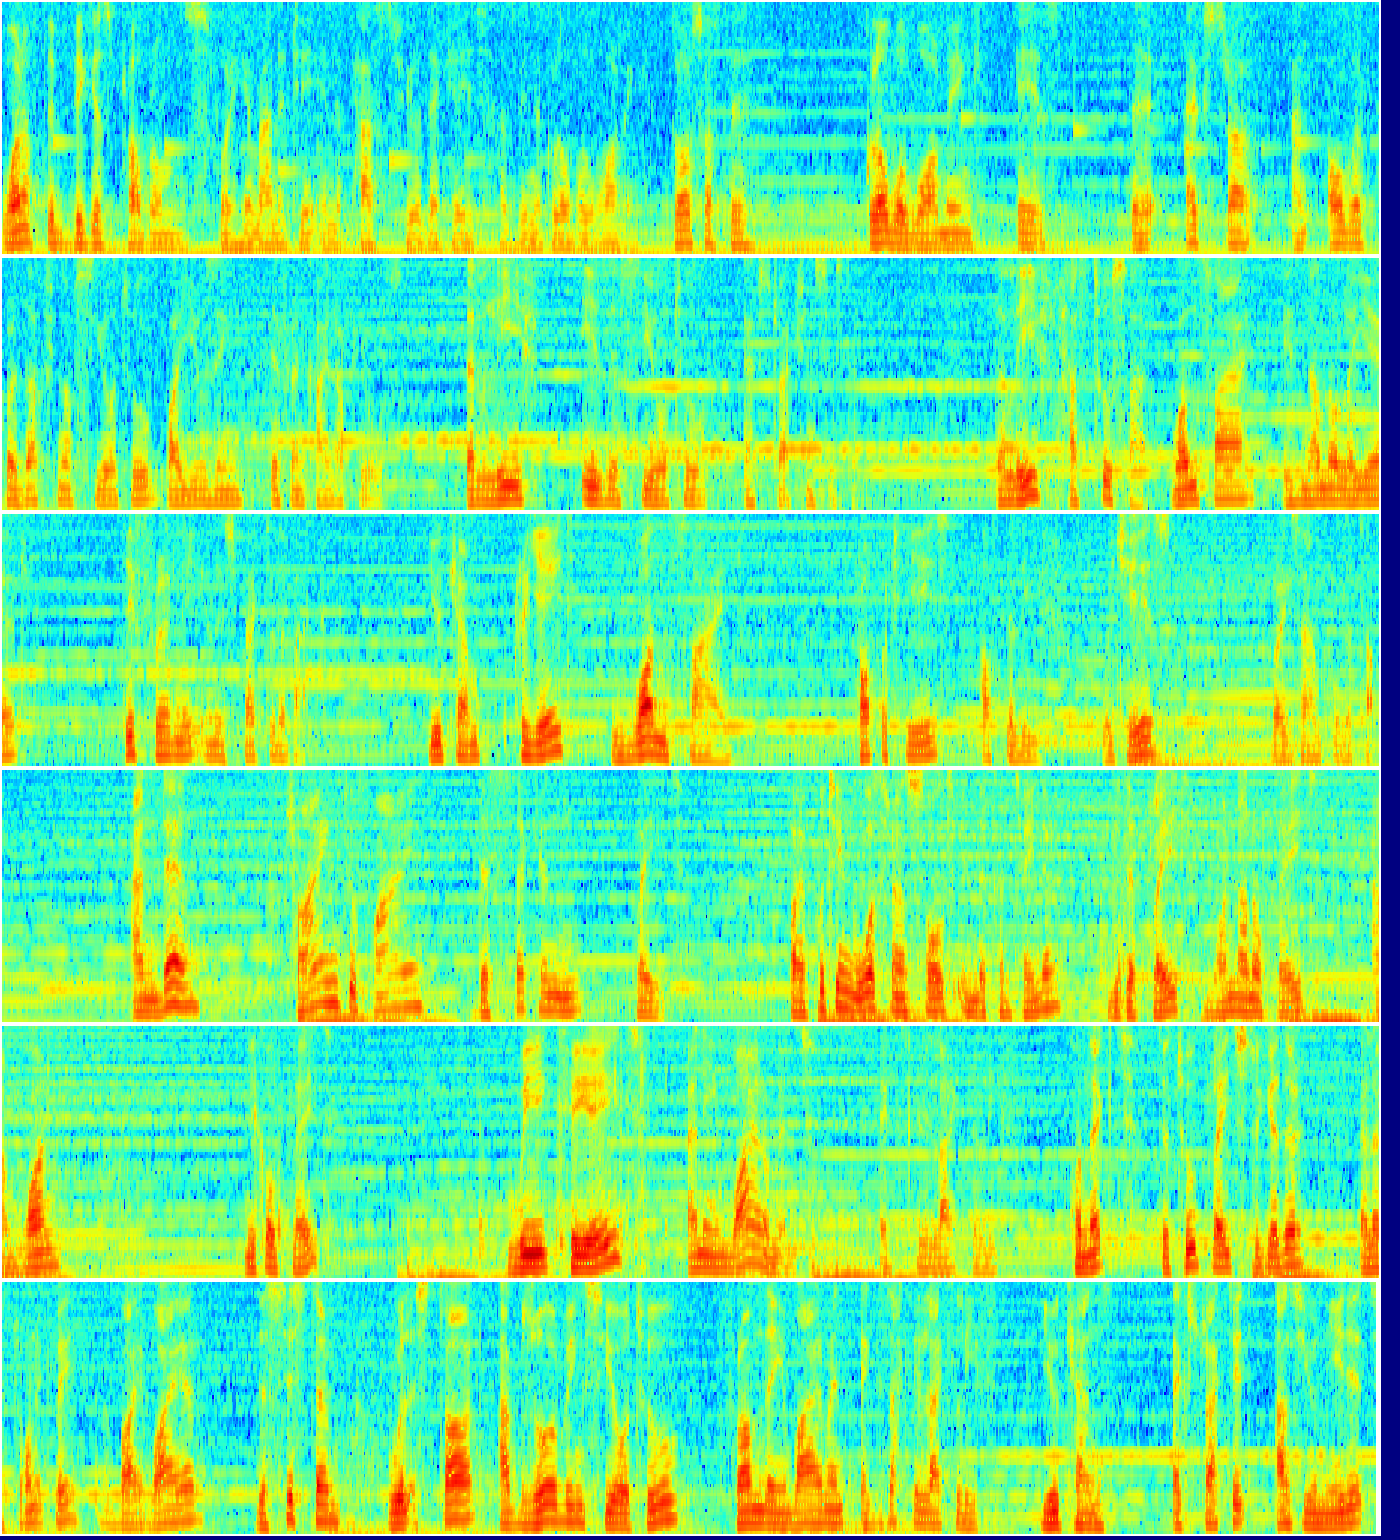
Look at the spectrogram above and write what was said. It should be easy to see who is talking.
Speaker 1: One of the biggest problems for humanity in the past few decades has been the global warming. Source of the global warming is the extra and overproduction of CO2 by using different kind of fuels. The leaf is a CO2 extraction system. The leaf has two sides. One side is nano-layered differently in respect to the back. You can create one side properties of the leaf, which is, for example, the top. And then trying to find the second plate by putting water and salt in the container with a plate, one nano plate and one nickel plate, we create an environment exactly like the leaf. Connect the two plates together electronically by wire the system will start absorbing CO2 from the environment exactly like a leaf. You can extract it as you need it,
